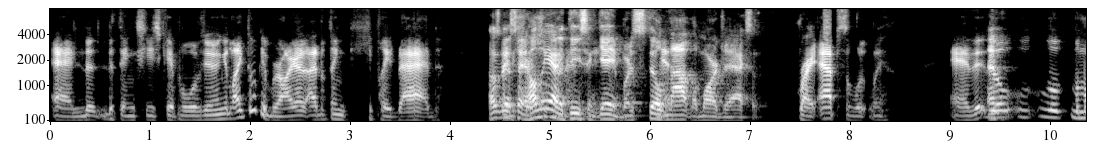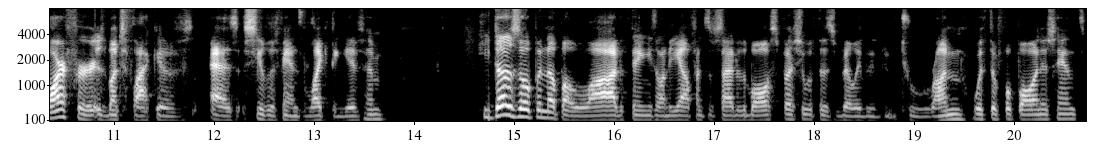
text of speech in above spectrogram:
and the, the things he's capable of doing. And like, don't get me wrong, I, I, don't think he played bad I was going to say, only had a decent game, but it's still Yeah. not Lamar Jackson. Right, absolutely. And, And- the- Lamar, for as much flack of as Steelers fans like to give him, he does open up a lot of things on the offensive side of the ball, especially with his ability to, to run with the football in his hands.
